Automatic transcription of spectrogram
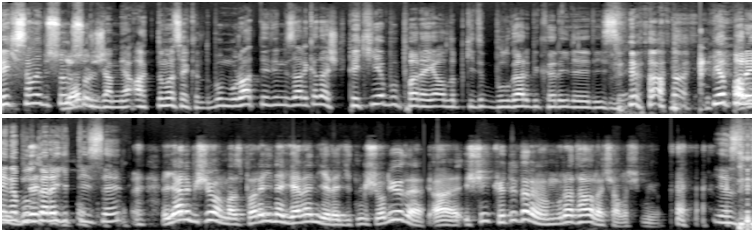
Peki sana bir soru Yani- soracağım ya aklıma takıldı. Bu Murat dediğimiz arkadaş peki ya bu parayı alıp gidip Bulgar bir karıyla yediyse? ya parayla Bulgar'a gittiyse? Yani bir şey olmaz. Para yine gelen yere gitmiş oluyor da ya işin kötü tarafı Murat hala çalışmıyor. Yazık.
